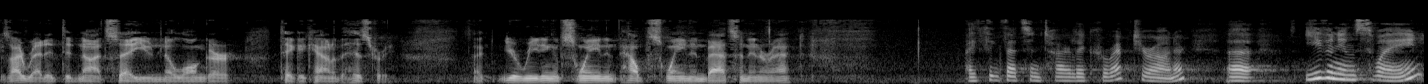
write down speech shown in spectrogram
as I read it, did not say you no longer take account of the history. Your reading of Swain and how Swain and Batson interact? I think that's entirely correct, Your Honor. Uh, even in Swain,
